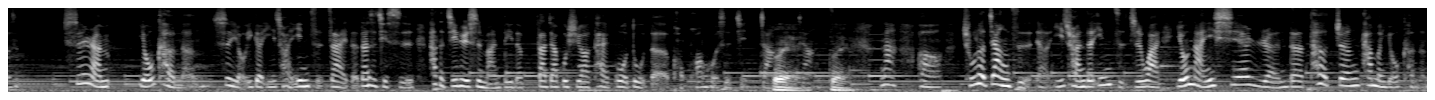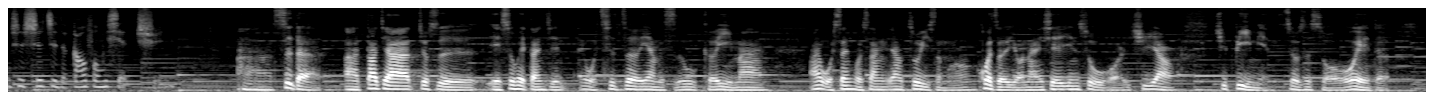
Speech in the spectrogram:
虽然。有可能是有一个遗传因子在的，但是其实它的几率是蛮低的，大家不需要太过度的恐慌或是紧张。对，这样子。对。那呃，除了这样子呃遗传的因子之外，有哪一些人的特征，他们有可能是失智的高风险群？啊、呃，是的啊、呃，大家就是也是会担心，哎，我吃这样的食物可以吗？啊，我生活上要注意什么，或者有哪一些因素我需要去避免，就是所谓的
